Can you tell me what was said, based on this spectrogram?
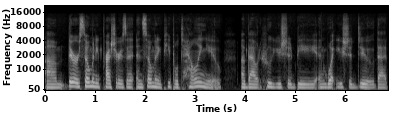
um, there are so many pressures and, and so many people telling you about who you should be and what you should do that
